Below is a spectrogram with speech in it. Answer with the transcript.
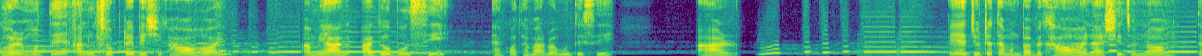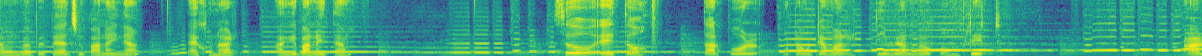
ঘরের মধ্যে আলু চপটাই বেশি খাওয়া হয়। আমি আগ- আগেও বলছি, এক কথা বারবার বলতেছি। আর পেঁয়াজুটা তেমনভাবে খাওয়া হয় না, সেজন্য তেমনভাবে পেঁয়াজু বানাই না। এখন আর আগে বানাইতাম। সো এই তো। তারপর মোটামুটি আমার ডিম রান্না কমপ্লিট আর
